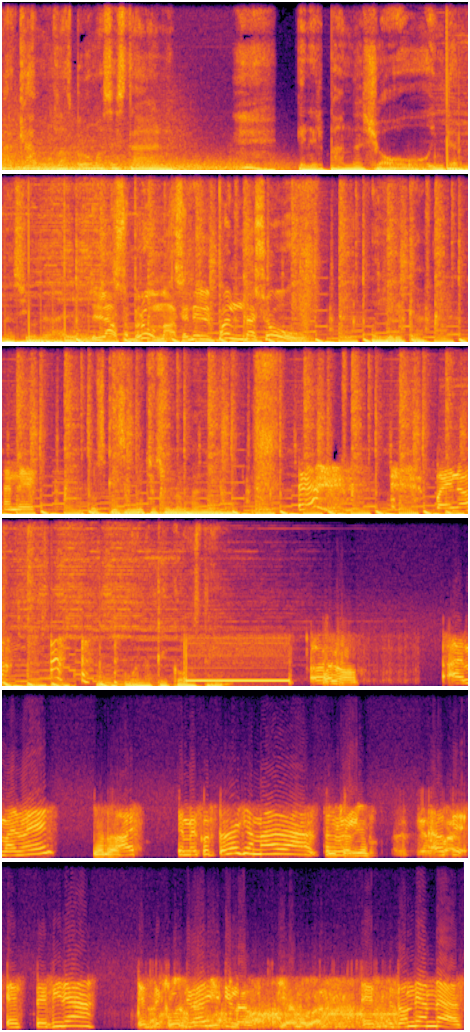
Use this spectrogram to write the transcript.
Marcamos, las bromas están en el Panda Show Internacional. Las bromas en el Panda Show. Oye, Erika, Ande. pues que si me echas una mano, ¿no? Bueno. Bueno, que conste. Bueno, Ay, Manuel. Ay, se me cortó la llamada. Sí, está bien. Ok, este, mira, este, como te iba diciendo, Ya no va. este, ¿dónde andas?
